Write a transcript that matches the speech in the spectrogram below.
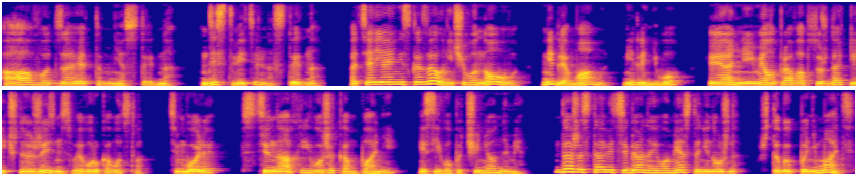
А вот за это мне стыдно. Действительно стыдно. Хотя я и не сказала ничего нового ни для мамы, ни для него. Я не имела права обсуждать личную жизнь своего руководства. Тем более в стенах его же компании и с его подчиненными. Даже ставить себя на его место не нужно, чтобы понимать,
